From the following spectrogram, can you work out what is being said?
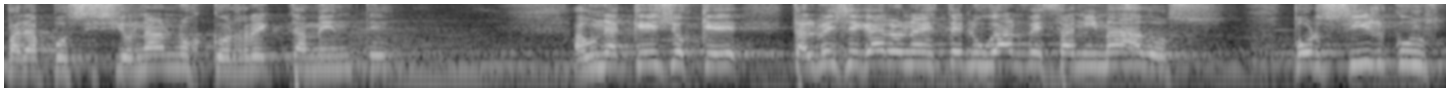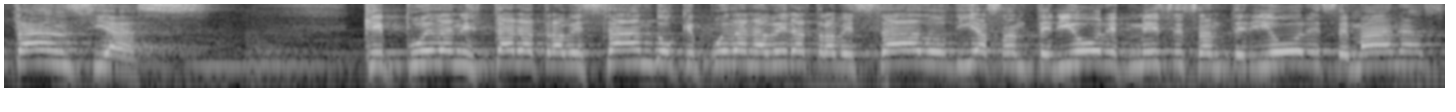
para posicionarnos correctamente. Aún aquellos que tal vez llegaron a este lugar desanimados por circunstancias que puedan estar atravesando, que puedan haber atravesado días anteriores, meses anteriores, semanas.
